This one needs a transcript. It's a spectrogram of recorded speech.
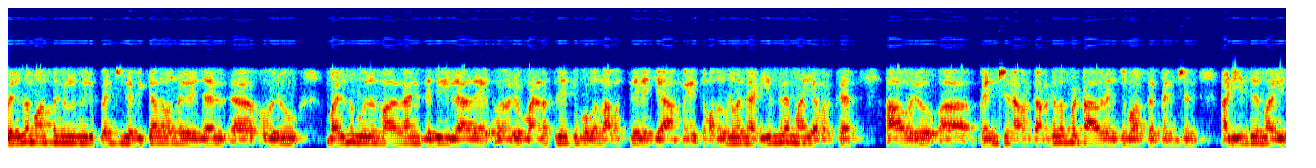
വരുന്ന മാസങ്ങളിലും ഒരു പെൻഷൻ ലഭിക്കാതെ വന്നു കഴിഞ്ഞാൽ ഒരു മരുന്ന് പോലും വാങ്ങാൻ ഗതിയില്ലാതെ ഒരു മരണത്തിലേക്ക് പോകുന്ന അവസ്ഥയിലേക്ക് അമ്മ എത്തും. അതുകൊണ്ട് തന്നെ അടിയന്തരമായി അവർക്ക് ആ ഒരു പെൻഷൻ അവർക്ക് അർഹതപ്പെട്ട ആ ഒരു അഞ്ചു മാസത്തെ പെൻഷൻ അടിയന്തരമായി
